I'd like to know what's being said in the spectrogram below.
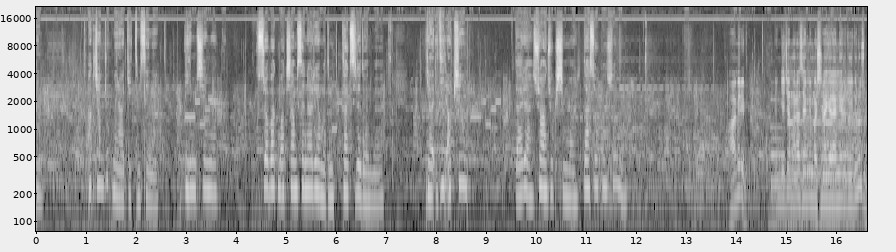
misin? Akşam çok merak ettim seni. İyiyim bir şeyim yok. Kusura bakma akşam seni arayamadım. Taksiyle döndüm eve. Ya İdil akşam Derya şu an çok işim var. Daha sonra konuşalım mı? Amirim, dün gece Marazel'in başına gelenleri duydunuz mu?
